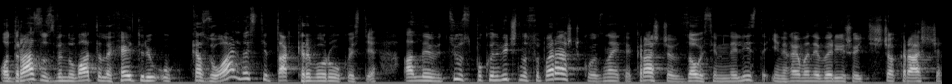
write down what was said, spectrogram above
одразу звинуватили хейтерів у казуальності та криворукості. Але в цю споконвічну суперечку, знаєте, краще зовсім не лізти, і нехай вони вирішують, що краще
